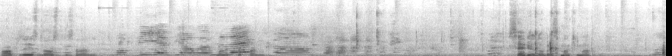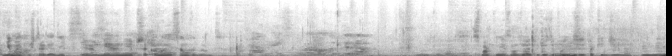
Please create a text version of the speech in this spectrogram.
O, tutaj jest to ostry salami. Popiję białe Molek mleko. Serio, dobre smaki ma. Nie ma jakiejś tragedii. Nie wiem, mnie nie przekonuje sam wygląd. Smaki nie są złe, tylko że powiem ci, że takie dziwne. Mhm.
